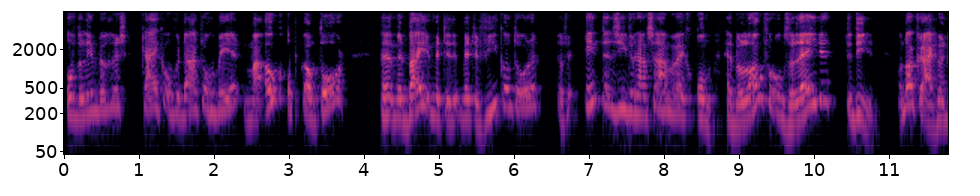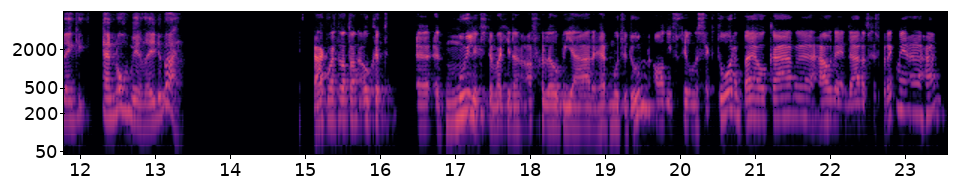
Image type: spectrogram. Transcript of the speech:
of de Limburgers, kijken of we daar toch meer, maar ook op kantoor, uh, met, bij, met, de, met de vier kantoren, dat we intensiever gaan samenwerken om het belang voor onze leden te dienen. Want dan krijgen we denk ik er nog meer leden bij. Raak was dat dan ook het, uh, het moeilijkste wat je dan afgelopen jaren hebt moeten doen? Al die verschillende sectoren bij elkaar uh, houden en daar het gesprek mee aangaan?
